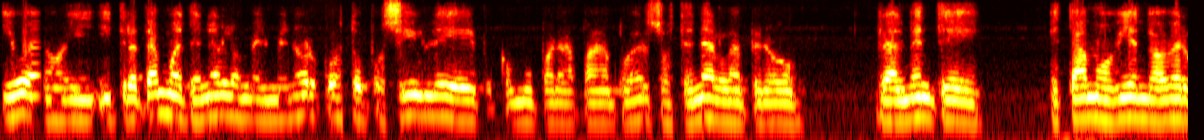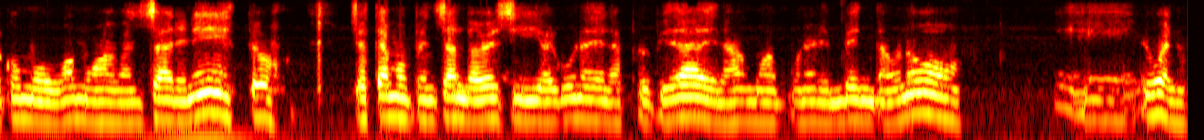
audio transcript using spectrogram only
Y bueno, y, tratamos de tenerlo el menor costo posible como para, para poder sostenerla, pero realmente estamos viendo a ver cómo vamos a avanzar en esto, ya estamos pensando a ver si alguna de las propiedades las vamos a poner en venta o no. Eh, y bueno,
